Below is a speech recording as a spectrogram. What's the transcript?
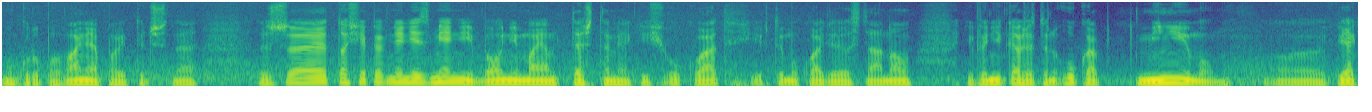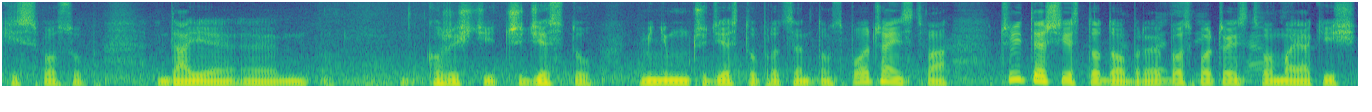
ugrupowania polityczne, że to się pewnie nie zmieni, bo oni mają też tam jakiś układ i w tym układzie zostaną. I wynika, że ten układ minimum w jakiś sposób daje korzyści 30, minimum 30% społeczeństwa, czyli też jest to dobre, bo społeczeństwo ma jakiś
